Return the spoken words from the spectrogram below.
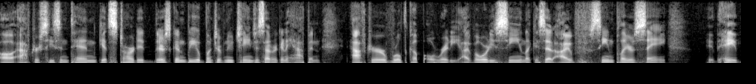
uh, after season 10 gets started, there's going to be a bunch of new changes that are going to happen after World Cup already. I've already seen, like I said, I've seen players saying, hey,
